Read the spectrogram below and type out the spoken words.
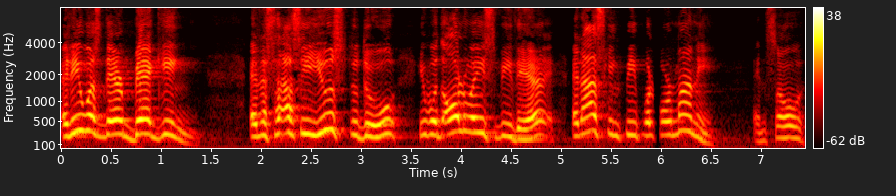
And he was there begging. And as, as he used to do, he would always be there and asking people for money. And so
